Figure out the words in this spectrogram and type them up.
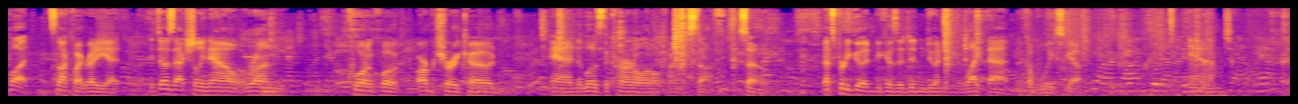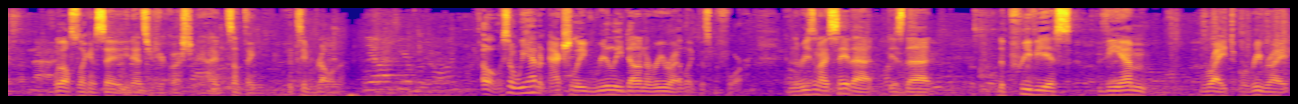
but it's not quite ready yet. It does actually now run quote unquote arbitrary code and it loads the kernel and all kinds of stuff. So that's pretty good because it didn't do anything like that a couple weeks ago. And what else was I going to say in answer to your question? I had something that seemed relevant. Oh, so we haven't actually really done a rewrite like this before. And the reason I say that is that the previous VM write or rewrite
